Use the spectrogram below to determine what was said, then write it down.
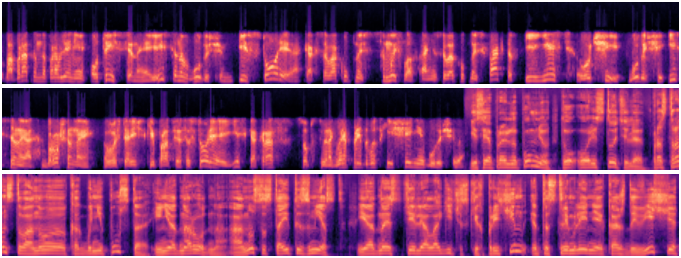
в обратном направлении от истины, и истина в будущем. История, как совокупность смыслов, а не совокупность фактов, и есть лучи будущей истины, брошенной в исторический процесс. История есть как раз собственно говоря, предвосхищение будущего. Если я правильно помню, то у Аристотеля пространство, оно как бы не пусто и не однородно, а оно состоит из мест. И одна из телеологических причин – это стремление каждой вещи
